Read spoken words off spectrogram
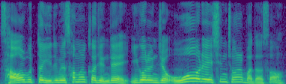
4월부터 이듬해 3월까지인데 이거를 이제 5월에 신청을 받아서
